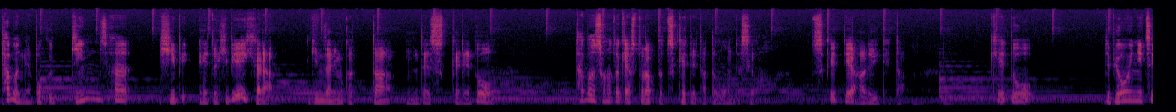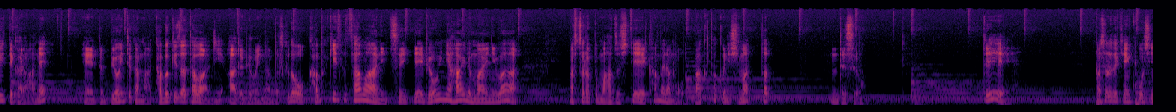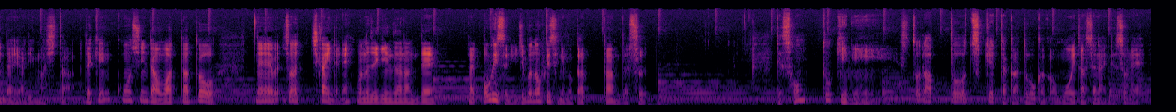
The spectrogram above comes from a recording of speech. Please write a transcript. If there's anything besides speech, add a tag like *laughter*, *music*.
多分ね、僕、銀座、日比,、えーと、日比谷駅から銀座に向かったんですけれど、多分その時はストラップつけてたと思うんですよ。つけて歩いてた。けど、で病院に着いてからはね、えー、と病院というかまあ歌舞伎座タワーにある病院なんですけど歌舞伎座タワーに着いて病院に入る前には、まあ、ストラップも外してカメラもバックパックにしまったんですよ。で、まあ、それで健康診断やりました。で健康診断終わった後、ね、それは近いんでね同じ銀座なんでオフィスに自分のオフィスに向かったんです。でその時にストラップをつけたかどうかが思い出せないんですよね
